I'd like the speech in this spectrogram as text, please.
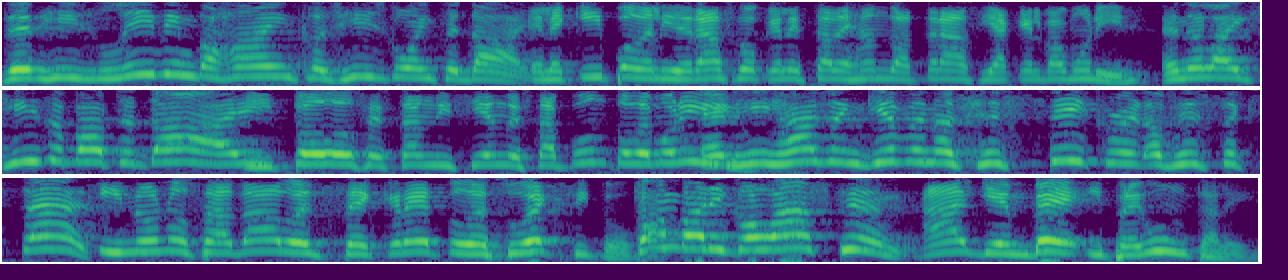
that he's leaving behind because he's going to die. el equipo de liderazgo que él está dejando atrás ya que él va a morir, And they're like, he's about to die. y todos están diciendo está a punto de morir. And he hasn't given us his secret of his success. y no nos ha dado el secreto de su éxito. Somebody go ask him. Alguien ve y pregúntale.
